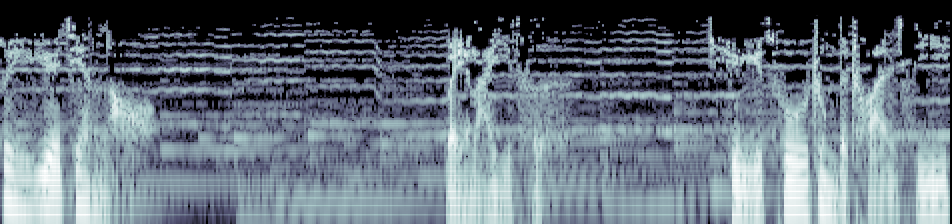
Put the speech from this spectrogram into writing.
岁月渐老，每来一次。与粗重的喘息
